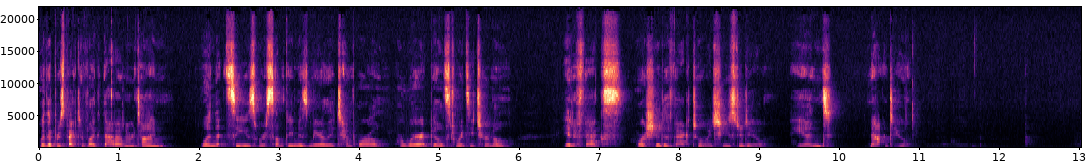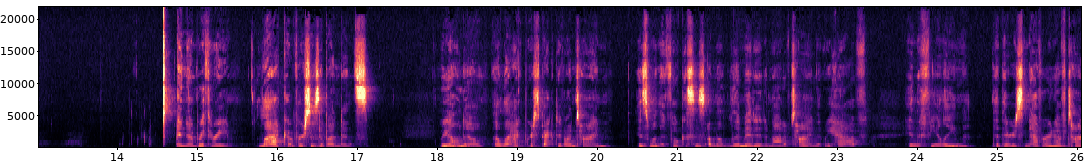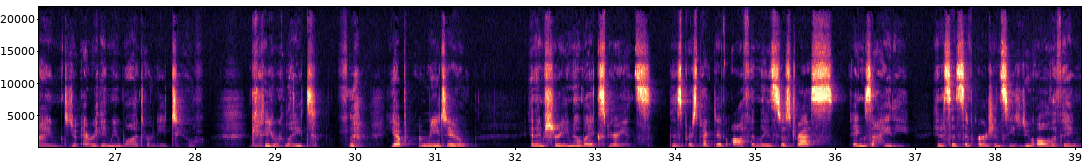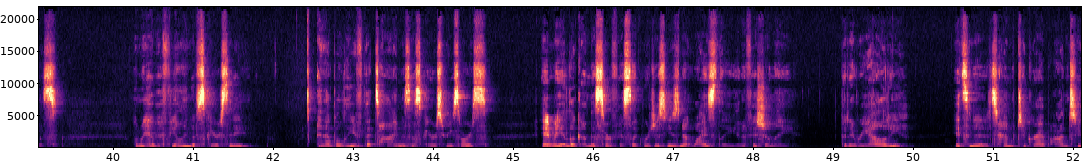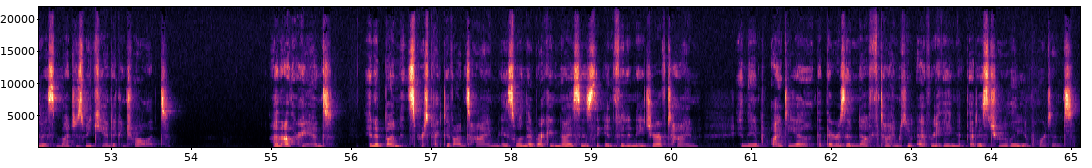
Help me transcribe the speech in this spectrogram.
With a perspective like that on our time, one that sees where something is merely temporal or where it builds towards eternal, it affects or should affect what we choose to do and not do. And number three, lack versus abundance. We all know a lack perspective on time is one that focuses on the limited amount of time that we have and the feeling that there is never enough time to do everything we want or need to. Can you relate? yep, me too. And I'm sure you know by experience, this perspective often leads to stress, anxiety, and a sense of urgency to do all the things. When we have a feeling of scarcity and a belief that time is a scarce resource, it may look on the surface like we're just using it wisely and efficiently. But in reality, it's in an attempt to grab onto as much as we can to control it. On the other hand, an abundance perspective on time is one that recognizes the infinite nature of time and the idea that there is enough time to do everything that is truly important.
